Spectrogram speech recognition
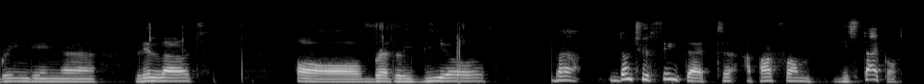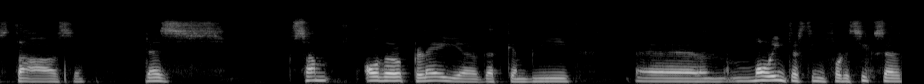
bringing uh, Lillard or Bradley Beal. But don't you think that uh, apart from this type of stars, there's some other player that can be uh, more interesting for the Sixers?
